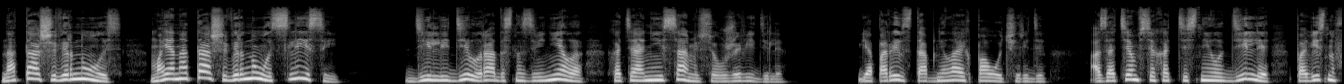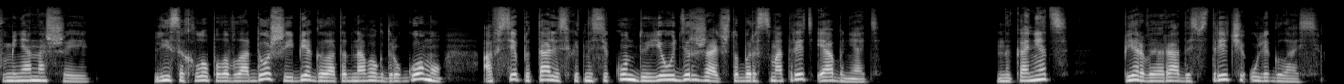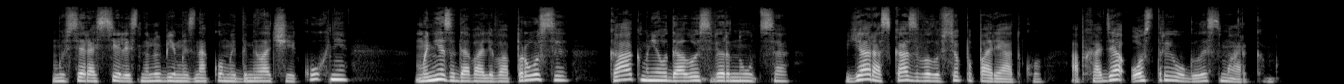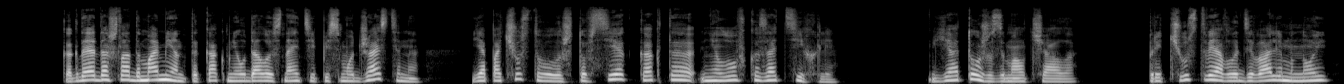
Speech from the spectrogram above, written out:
Наташа вернулась! Моя Наташа вернулась с Лисой! Дилли Дил радостно звенела, хотя они и сами все уже видели. Я порывисто обняла их по очереди — а затем всех оттеснила Дилли, повиснув у меня на шее. Лиса хлопала в ладоши и бегала от одного к другому, а все пытались хоть на секунду ее удержать, чтобы рассмотреть и обнять. Наконец, первая радость встречи улеглась. Мы все расселись на любимой знакомой до мелочей кухне, мне задавали вопросы, как мне удалось вернуться. Я рассказывала все по порядку, обходя острые углы с Марком. Когда я дошла до момента, как мне удалось найти письмо Джастина, я почувствовала, что все как-то неловко затихли. Я тоже замолчала. Предчувствия овладевали мной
